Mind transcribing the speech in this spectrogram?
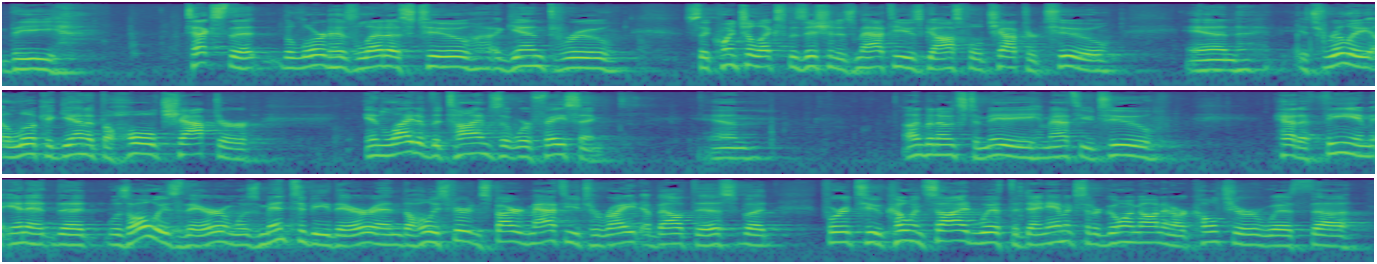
The text that the Lord has led us to, again through sequential exposition, is Matthew's Gospel, chapter 2. And it's really a look again at the whole chapter in light of the times that we're facing. And unbeknownst to me, Matthew 2 had a theme in it that was always there and was meant to be there. And the Holy Spirit inspired Matthew to write about this, but for it to coincide with the dynamics that are going on in our culture with uh,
